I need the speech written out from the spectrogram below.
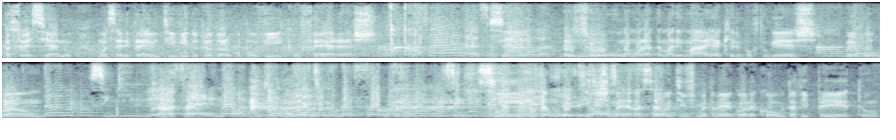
passou esse ano uma série para a MTV do Teodoro Popovic, o Feras. Ah, Feras, você Sim, tava. Eu sou o namorado da Mari Maia, aquele português ah, meio tá. bobão. Não, eu não consegui ver ah, a tá. série. Não, é porque eu vi a divulgação, mas eu não consegui ver Sim, então existe uma relação. Eu tive filme também agora com o Davi Preto.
